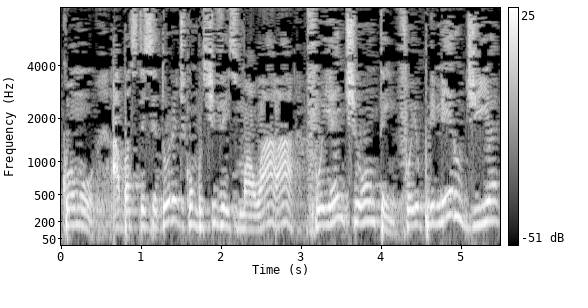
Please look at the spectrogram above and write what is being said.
como abastecedora de combustíveis Mauá foi anteontem. Foi o primeiro dia,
